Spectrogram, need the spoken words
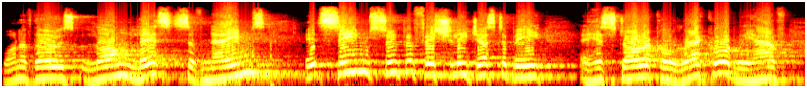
one of those long lists of names. It seems superficially just to be a historical record. We have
